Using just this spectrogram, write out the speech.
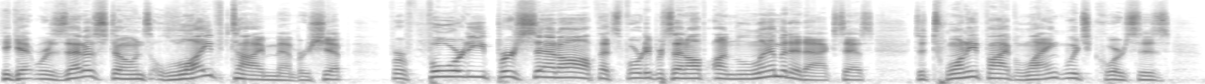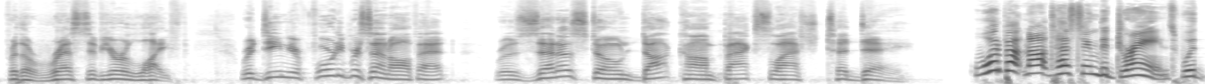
can get Rosetta Stone's lifetime membership for 40% off. That's 40% off unlimited access to 25 language courses for the rest of your life. Redeem your 40% off at rosettastone.com backslash today. What about not testing the drains? Would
